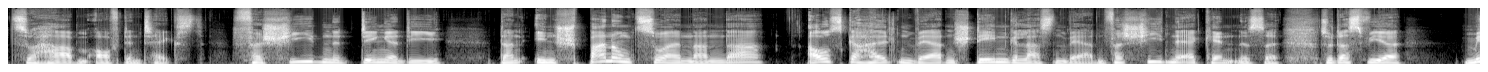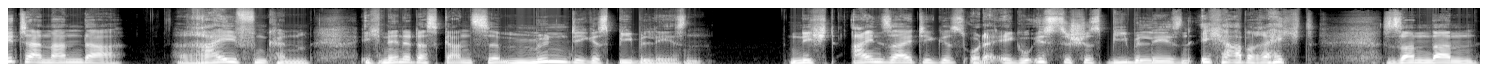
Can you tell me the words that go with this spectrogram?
zu haben auf den Text verschiedene Dinge, die dann in Spannung zueinander ausgehalten werden, stehen gelassen werden, verschiedene Erkenntnisse, sodass wir miteinander reifen können. Ich nenne das Ganze mündiges Bibellesen. Nicht einseitiges oder egoistisches Bibellesen, ich habe recht, sondern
